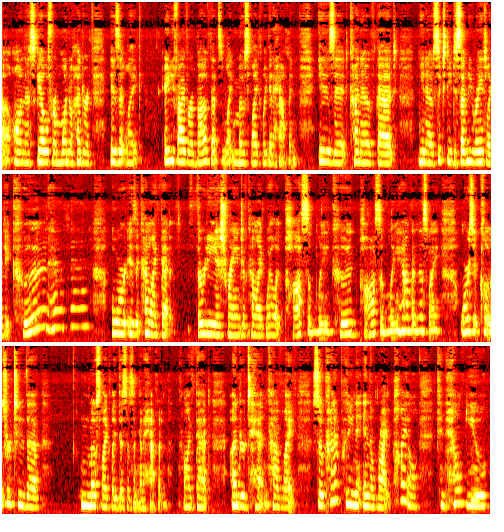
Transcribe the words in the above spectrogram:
uh, on a scale from 1 to 100, is it like 85 or above? That's like most likely going to happen. Is it kind of that, you know, 60 to 70 range, like it could happen? Or is it kind of like that 30-ish range of kind of like, well, it possibly could possibly happen this way? Or is it closer to the most likely this isn't going to happen? Kind of like that under 10, kind of like, so kind of putting it in the right pile can help you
